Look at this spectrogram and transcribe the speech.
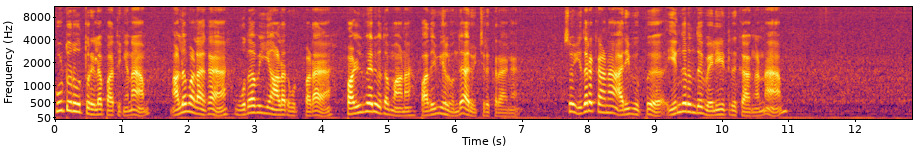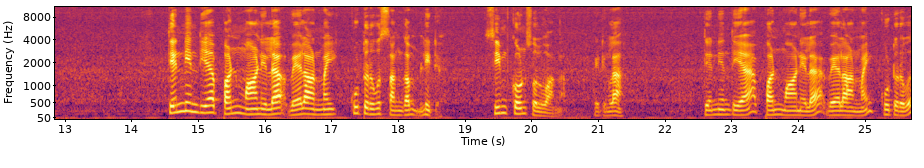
கூட்டுறவுத்துறையில் பார்த்தீங்கன்னா அலுவலக உதவியாளர் உட்பட பல்வேறு விதமான பதவிகள் வந்து அறிவிச்சிருக்கிறாங்க. ஸோ இதற்கான அறிவிப்பு எங்கேருந்து வெளியிட்டிருக்காங்கன்னா தென்னிந்திய பன் மாநில வேளாண்மை கூட்டுறவு சங்கம் லிட் சிம்கோன்னு சொல்லுவாங்க. கேட்டிங்களா? தென்னிந்திய பன் மாநில வேளாண்மை கூட்டுறவு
